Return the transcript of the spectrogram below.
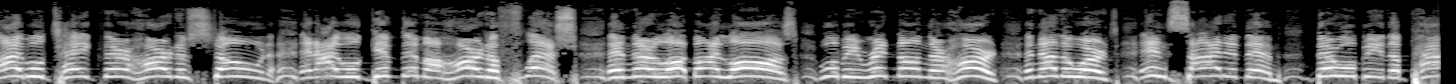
I will take their heart of stone and I will give them a heart of flesh and their law, my laws will be written on their heart. In other words, inside of them, there will be the power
